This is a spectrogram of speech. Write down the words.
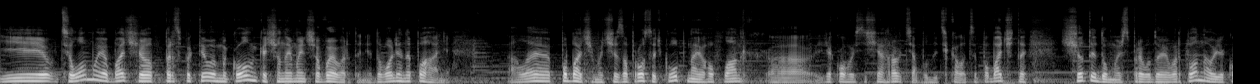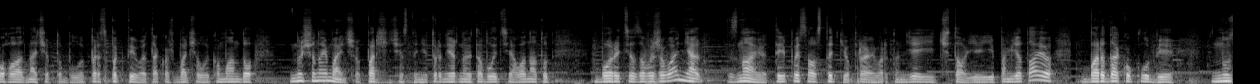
І в цілому я бачу перспективи Миколенка щонайменше в Евертоні, доволі непогані. Але побачимо, чи запросить клуб на його фланг е, якогось іще гравця. Буде цікаво це побачити. Що ти думаєш з приводу Евертона, у якого начебто були перспективи, також бачили команду, ну щонайменше в першій частині турнірної таблиці, а вона тут бореться за виживання. Знаю, ти писав статтю про Евертон, я її читав, я її пам'ятаю. Бардак у клубі, ну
